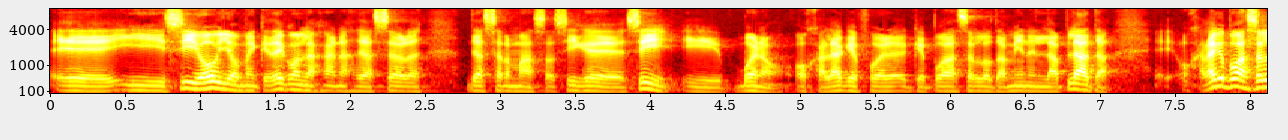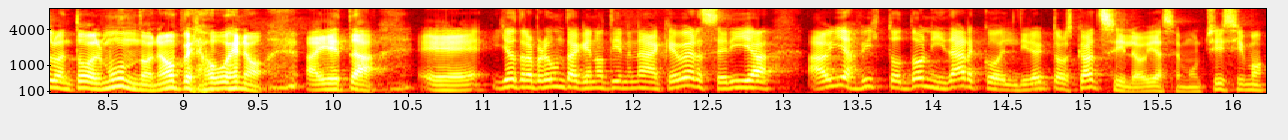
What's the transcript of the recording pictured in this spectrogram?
eh, y sí, obvio, me quedé con las ganas de hacer, de hacer más. Así que sí, y bueno, ojalá que, fuera, que pueda hacerlo también en La Plata. Eh, ojalá que pueda hacerlo en todo el mundo, ¿no? Pero bueno, ahí está. Eh, y otra pregunta que no tiene nada que ver sería, ¿habías visto Donnie Darko, el Director's Cut? Sí, lo vi hace muchísimo.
